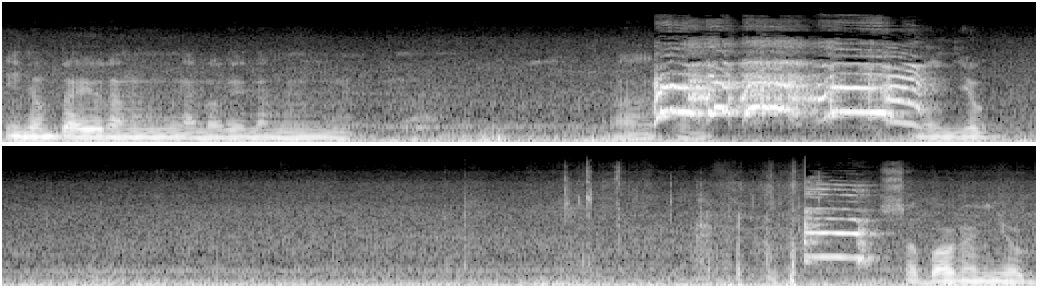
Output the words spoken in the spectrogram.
inom tayo ng ano rin ng uh, ng niyog. Sabaw ng niyog.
